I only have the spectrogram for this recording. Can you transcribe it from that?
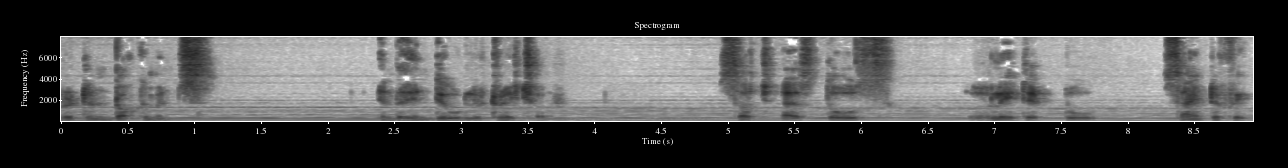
written documents in the Hindu literature, such as those related to scientific,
